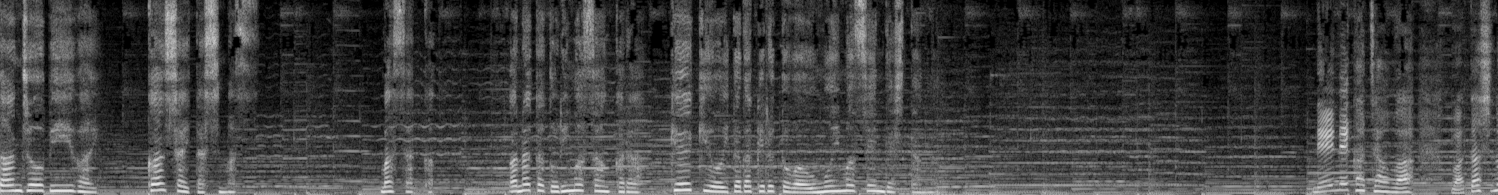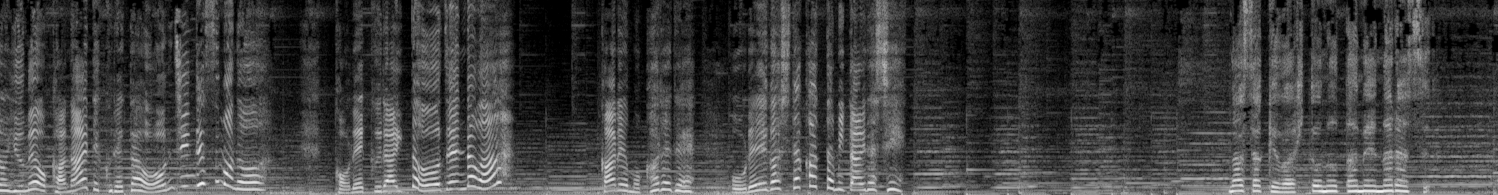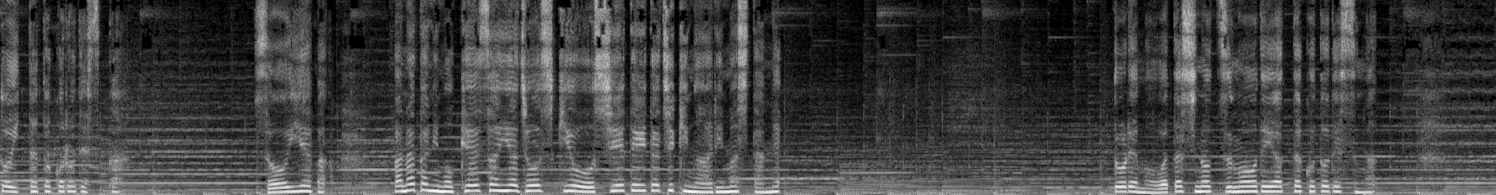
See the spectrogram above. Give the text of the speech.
誕生日祝い、感謝いたします。まさか、あなたとリマさんからケーキをいただけるとは思いませんでしたが。ねえねかちゃんは私の夢を叶えてくれた恩人ですものこれくらい当然だわ彼も彼でお礼がしたかったみたいだし情けは人のためならずといったところですか。そういえばあなたにも計算や常識を教えていた時期がありましたね。どれも私の都合でやったことですが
